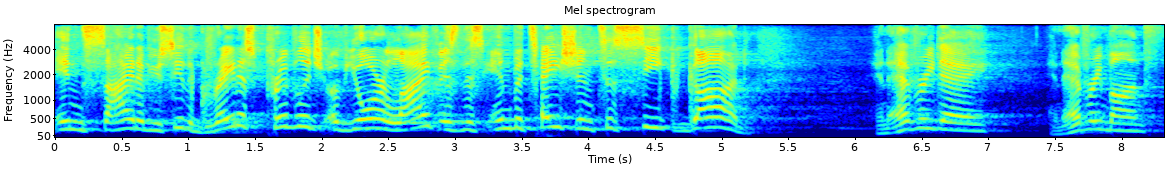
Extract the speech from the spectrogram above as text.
inside of you? See, the greatest privilege of your life is this invitation to seek God in every day, in every month,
